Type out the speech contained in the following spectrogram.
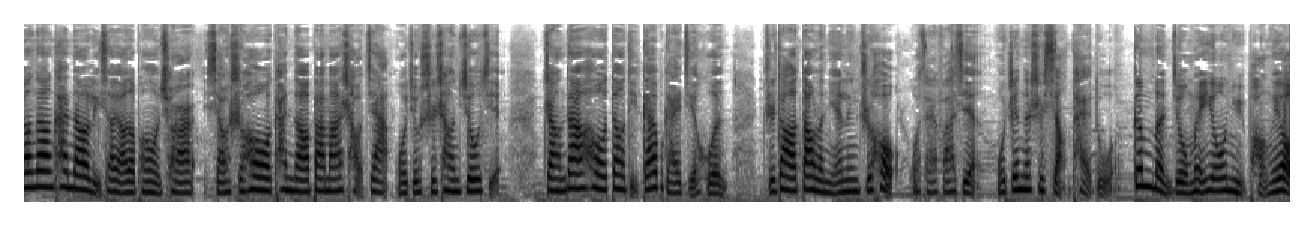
刚刚看到李逍遥的朋友圈，小时候看到爸妈吵架，我就时常纠结，长大后到底该不该结婚？直到到了年龄之后，我才发现我真的是想太多，根本就没有女朋友。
